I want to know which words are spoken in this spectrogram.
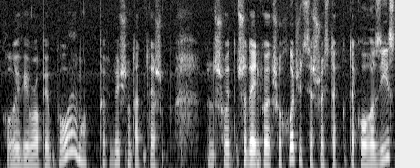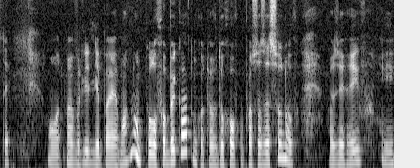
коли в Європі буваємо, періодично так теж швиденько, якщо хочеться щось так, такого з'їсти. От, ми в Лідлі беремо ну, полуфабрикат, який в духовку просто засунув, розігрів і,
